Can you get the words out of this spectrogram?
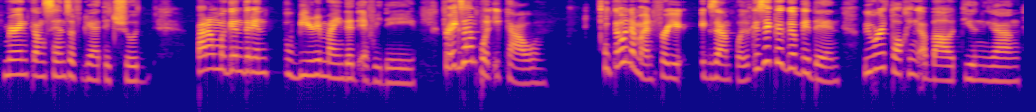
meron kang sense of gratitude, parang maganda rin to be reminded everyday. For example, ikaw, ikaw naman, for example, kasi kagabi din, we were talking about yun yang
